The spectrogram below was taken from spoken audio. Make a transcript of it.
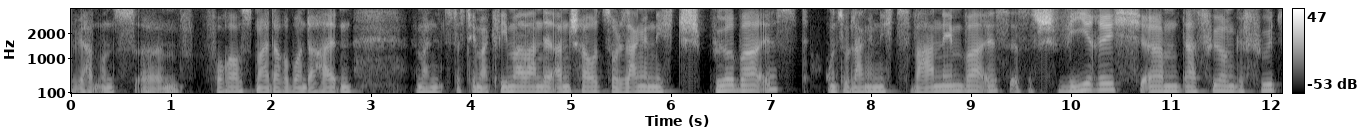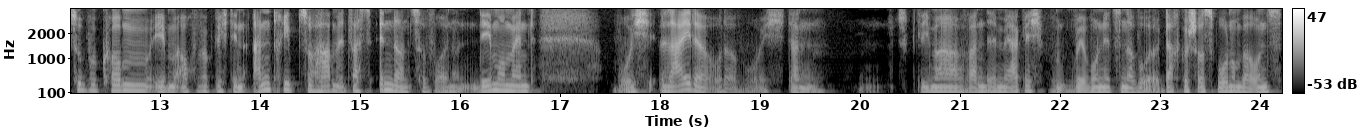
Wir hatten uns äh, im Voraus mal darüber unterhalten, wenn man jetzt das Thema Klimawandel anschaut, solange nicht spürbar ist und solange nichts wahrnehmbar ist, ist es schwierig, ähm, dafür ein Gefühl zu bekommen, eben auch wirklich den Antrieb zu haben, etwas ändern zu wollen. Und in dem Moment, wo ich leide oder wo ich dann Klimawandel merke ich, wir wohnen jetzt in einer Dachgeschosswohnung bei uns,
